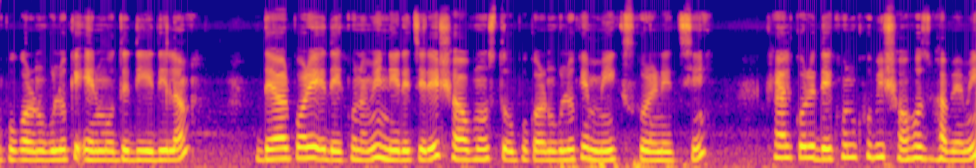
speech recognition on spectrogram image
উপকরণগুলোকে এর মধ্যে দিয়ে দিলাম। দেওয়ার পরে দেখুন, আমি নেড়ে চেড়ে সমস্ত উপকরণগুলোকে মিক্স করে নিচ্ছি। খেয়াল করে দেখুন, খুবই সহজভাবে আমি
